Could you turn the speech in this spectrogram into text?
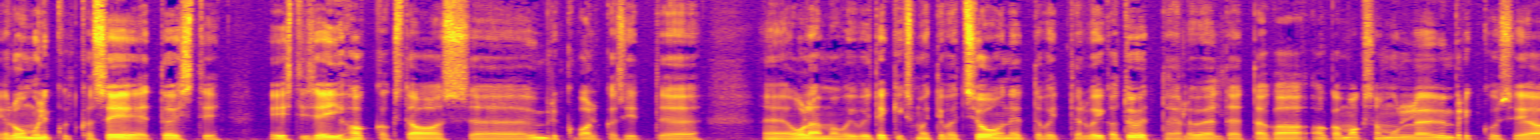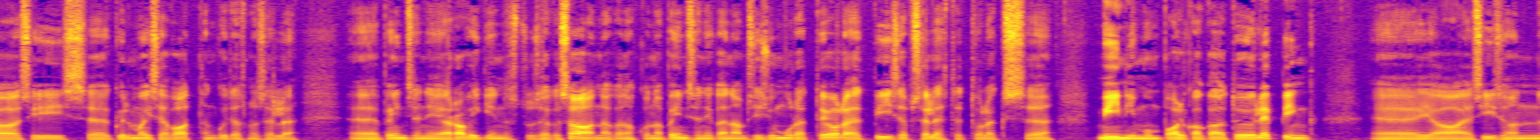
ja loomulikult ka see, et tõesti Eestis ei hakkaks taas äh, ümbrikupalkasid äh, Äh, olema või, või tekiks motivatsioon ettevõtjal või ka töötajale öelda, et aga, aga maksa mulle ümbrikus ja siis äh, küll ma ise vaatan, kuidas ma selle äh, pensioni ja ravikindlustusega saan, aga noh, kuna pensioniga enam siis ju muret ei ole, et piisab sellest, et oleks miinimumpalgaga tööleping ja siis on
